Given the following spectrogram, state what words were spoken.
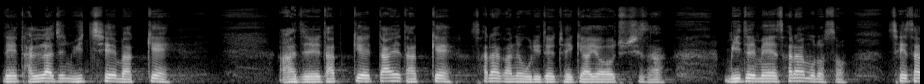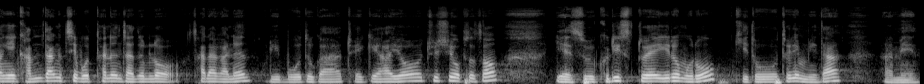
내 달라진 위치에 맞게 아들답게 딸답게 살아가는 우리들 되게 하여 주시사 믿음의 사람으로서 세상이 감당치 못하는 자들로 살아가는 우리 모두가 되게 하여 주시옵소서 예수 그리스도의 이름으로 기도드립니다. 아멘.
